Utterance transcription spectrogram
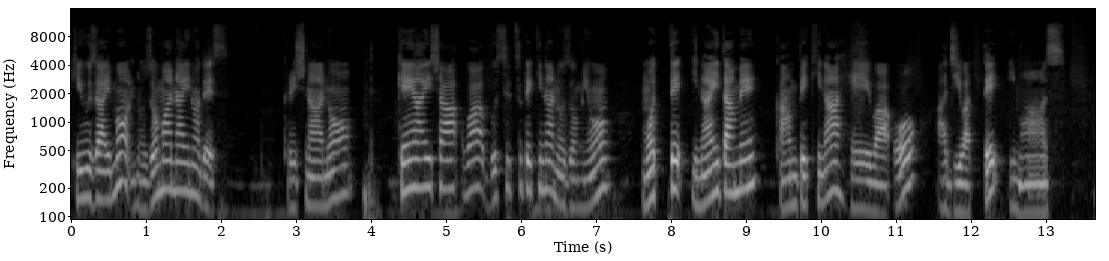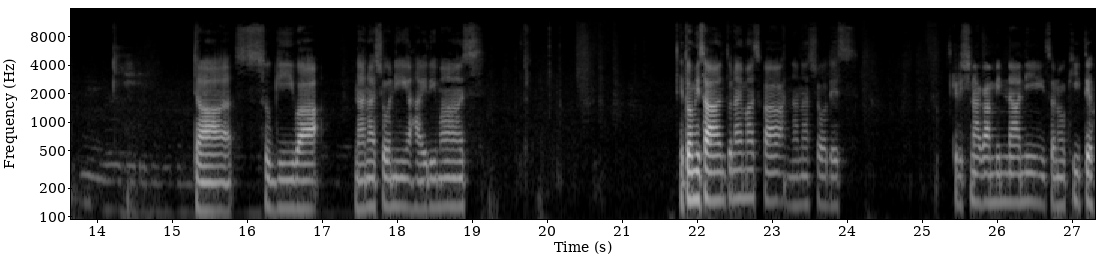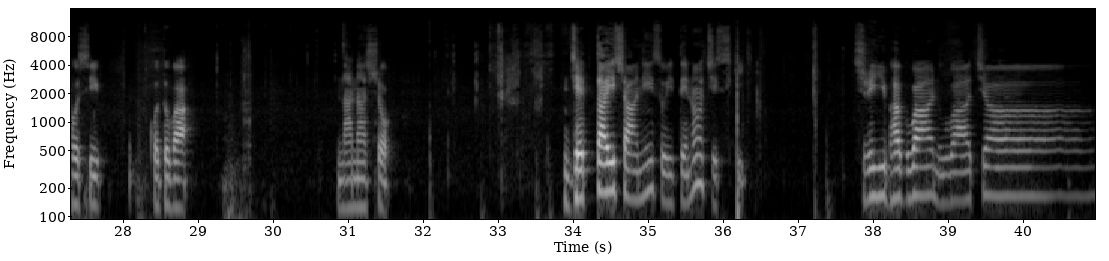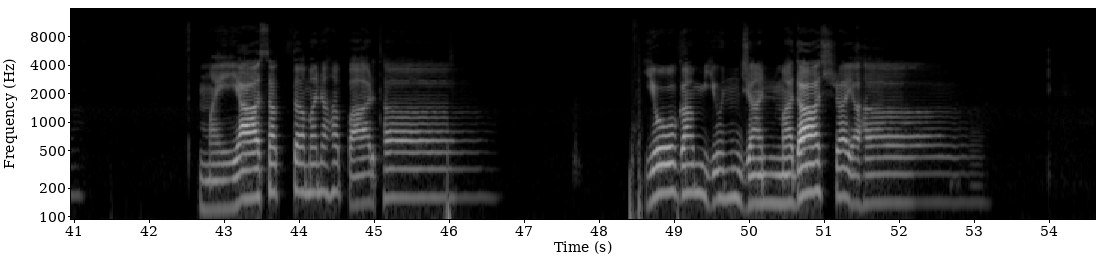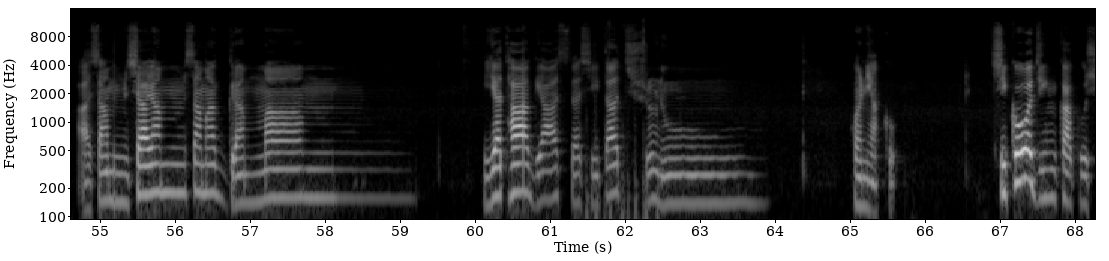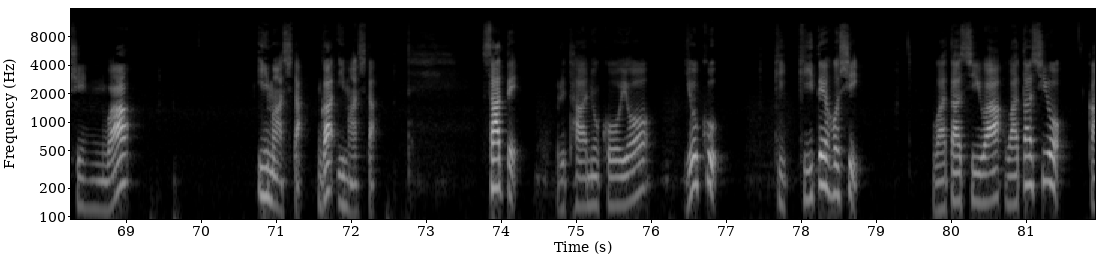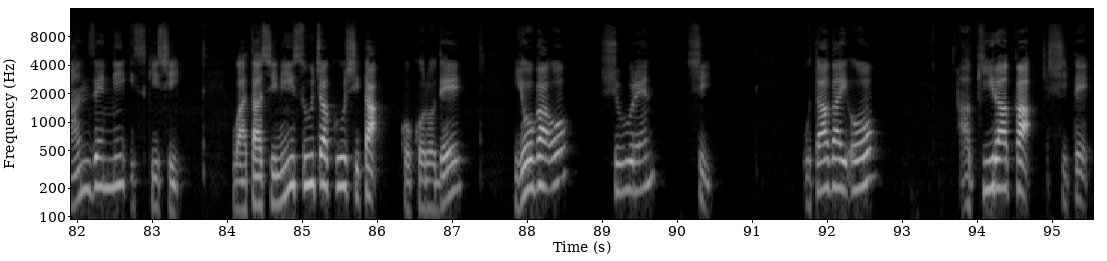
救済も望まないのです。クリシュナの敬愛者は物質的な望みを持っていないため、完璧な平和を味わっています。じゃあ、次は7章に入ります。ひとみさん、唱えますか ?7 章です。クリシナがみんなにその聞いてほしい言葉7章絶対者についての知識シリバグワンワチャマヤサクタマナハパータヨガムユンジャンマダシラヤハअसंशयं समग्रं माम् यथा ज्ञास्यसि तत् शृणु 翻訳思考人格心はいましたがいました。さて、ブタの声をよく聞いてほしい。私は私を完全に意識し、 私に執着した心でヨガを修練し、疑いを明らかして、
